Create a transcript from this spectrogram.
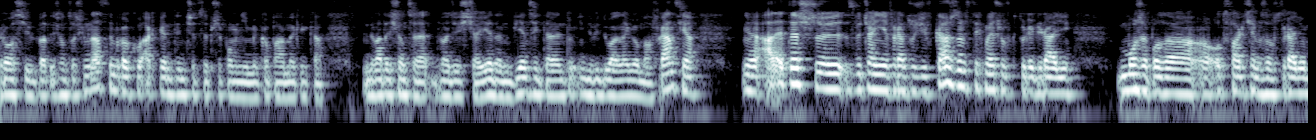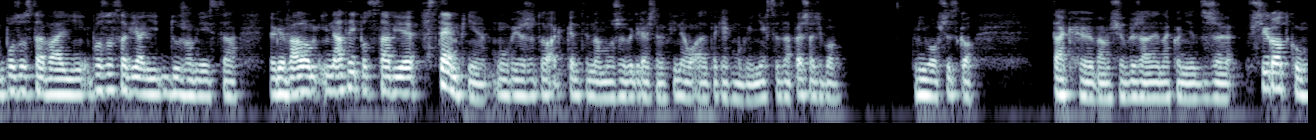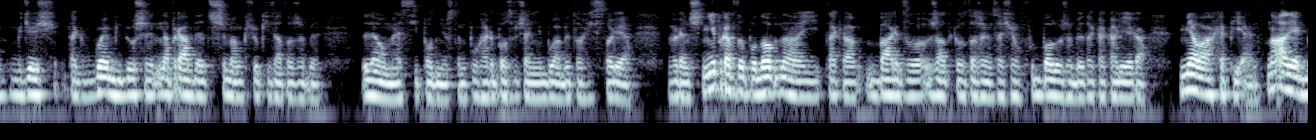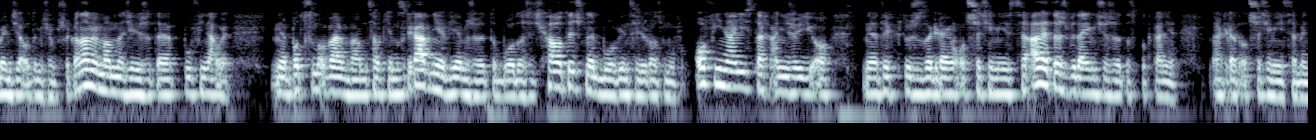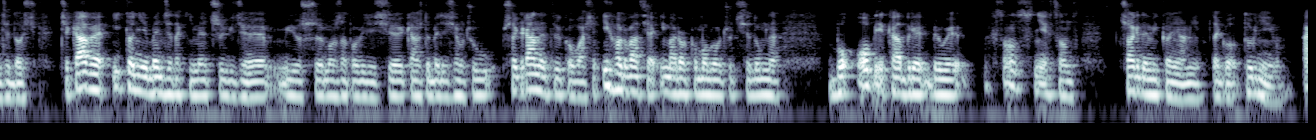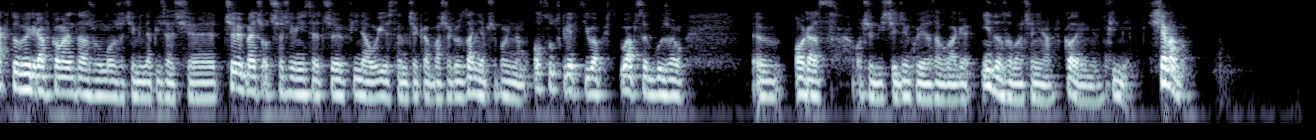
Rosji w 2018 roku, Argentyńczycy, przypomnijmy, Copa America 2021. Więcej talentu indywidualnego ma Francja, e, ale też e, zwyczajnie Francuzi w każdym z tych meczów, które grali, może poza otwarciem z Australią, pozostawali, pozostawiali dużo miejsca rywalom i na tej podstawie wstępnie mówię, że to Argentyna może wygrać ten finał, ale tak jak mówię, nie chcę zapeszać, bo mimo wszystko tak Wam się wyżalę na koniec, że w środku, gdzieś tak w głębi duszy, naprawdę trzymam kciuki za to, żeby Leo Messi podniósł ten puchar, bo zwyczajnie byłaby to historia wręcz nieprawdopodobna i taka bardzo rzadko zdarzająca się w futbolu, żeby taka kariera miała happy end. No ale jak będzie, o tym się przekonamy. Mam nadzieję, że te półfinały Podsumowałem Wam całkiem zgrabnie. Wiem, że to było dosyć chaotyczne, było więcej rozmów o finalistach, aniżeli o e, tych, którzy zagrają o trzecie miejsce, ale też wydaje mi się, że to spotkanie akurat o trzecie miejsce będzie dość ciekawe i to nie będzie taki mecz, gdzie już można powiedzieć, każdy będzie się czuł przegrany, tylko właśnie i Chorwacja, i Maroko mogą czuć się dumne, bo obie kadry były, chcąc, nie chcąc, czarnymi koniami tego turnieju. A kto wygra w komentarzu, możecie mi napisać, e, czy mecz o trzecie miejsce, czy finał. Jestem ciekaw Waszego zdania. Przypominam o subskrypcji, łap, łapce w górze e, oraz oczywiście dziękuję za uwagę i do zobaczenia w kolejnym filmie. Siemano!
